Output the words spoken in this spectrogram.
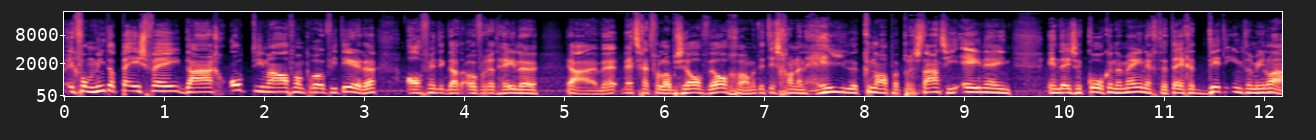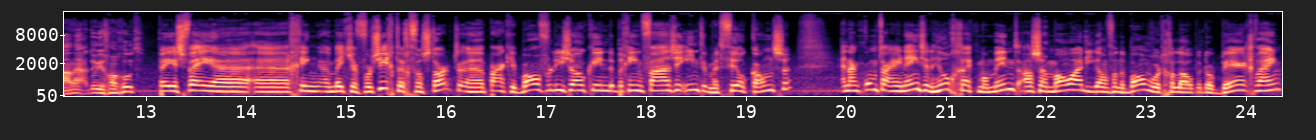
ik vond niet dat PSV daar optimaal van profiteerde. Al vind ik dat over het hele ja, wedstrijdverloop zelf wel gewoon. Want het is gewoon een hele knappe prestatie. 1-1 in deze kolkende menigte tegen dit Inter Milaan. Nou, doe je gewoon goed. PSV uh, uh, ging een beetje voorzichtig van start. Uh, een paar keer balverlies ook in de beginfase. Inter met veel kansen. En dan komt daar ineens een heel gek moment. als Asamoah, die dan van de bal wordt gelopen door Bergwijn.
